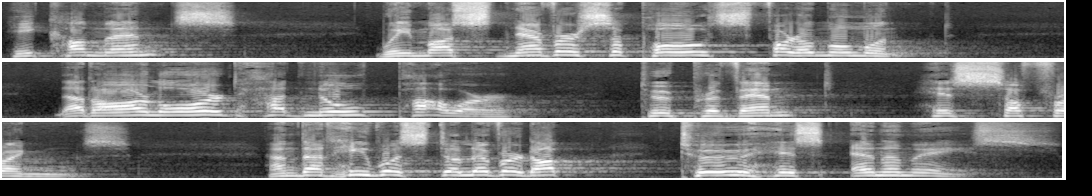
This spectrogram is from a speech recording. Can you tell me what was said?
he comments We must never suppose for a moment that our Lord had no power to prevent his sufferings and that he was delivered up to his enemies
